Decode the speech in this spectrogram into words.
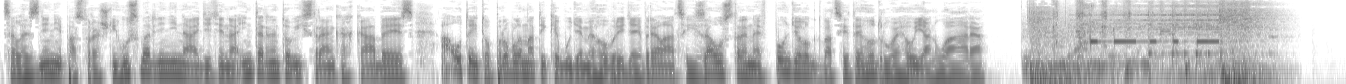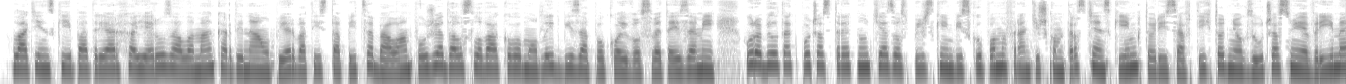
Celé znenie pastoračných usmernení nájdete na internetových stránkach KBS a o tejto problematike budeme hovoriť aj v relácii zaostrené v pondelok 22. januára. Latinský patriarcha Jeruzalema kardinál Pier Batista Pizzabala požiadal Slovákovo modlitby za pokoj vo Svetej Zemi. Urobil tak počas stretnutia so spišským biskupom Františkom Trstenským, ktorý sa v týchto dňoch zúčastňuje v Ríme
